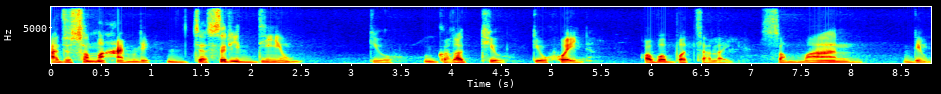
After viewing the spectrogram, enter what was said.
आजसम्म हामीले जसरी दियौँ त्यो गलत थियो त्यो होइन। अब बच्चालाई सम्मान दिउँ।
